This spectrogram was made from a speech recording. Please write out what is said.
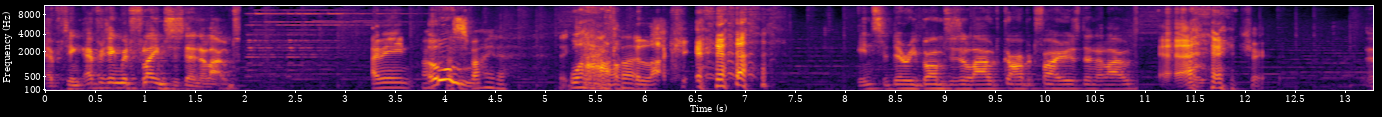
Everything, everything with flames is then allowed. I mean, Oh, a ooh! spider. That Wow, clutch. the luck. Incendiary bombs is allowed. Carpet fire is then allowed. True. Uh,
